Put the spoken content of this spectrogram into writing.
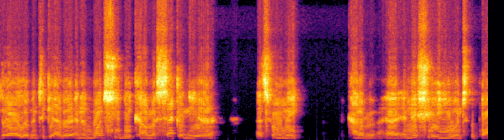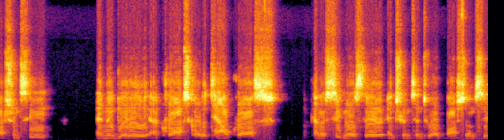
they're all living together, and then once you become a second year, that's when we kind of uh, initiate you into the postulancy, and they get a, a, cross called a Tau cross, kind of signals their entrance into our postulancy.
